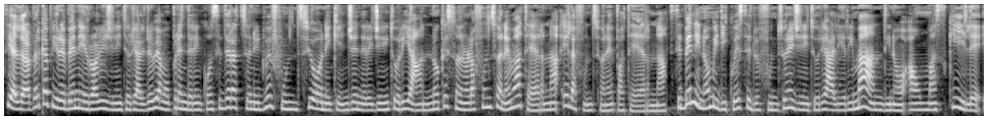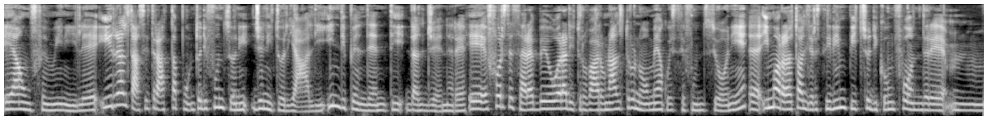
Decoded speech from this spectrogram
Sì, allora per capire bene i ruoli genitoriali dobbiamo prendere in considerazione due funzioni che in genere i genitori hanno, che sono la funzione materna e la funzione paterna. Sebbene i nomi di queste due funzioni genitoriali rimandino a un maschile e a un femminile, in realtà si tratta appunto di funzioni genitoriali, indipendenti dal genere e forse sarebbe ora di trovare un altro nome a queste funzioni, eh, in modo da togliersi l'impiccio di confondere mh, mm,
